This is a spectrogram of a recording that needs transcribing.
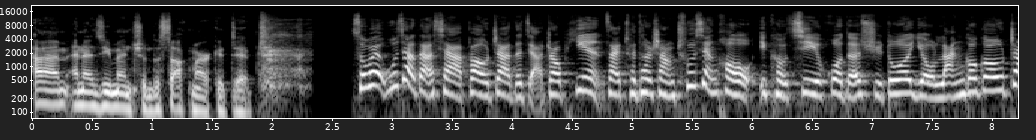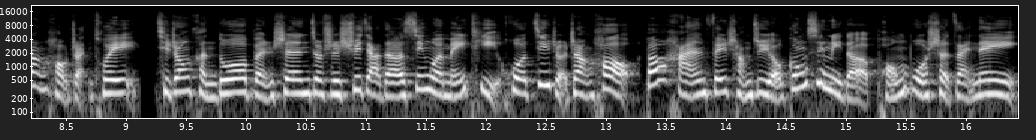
Um, and as you mentioned, the stock market dipped. 所谓五角大厦爆炸的假照片，在推特上出现后，一口气获得许多有蓝勾勾账号转推，其中很多本身就是虚假的新闻媒体或记者账号，包含非常具有公信力的彭博社在内。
